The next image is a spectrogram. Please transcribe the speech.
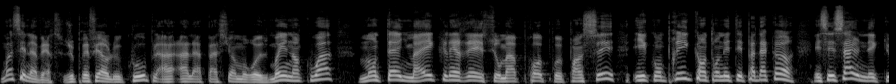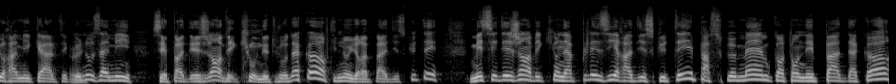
Moi, c'est l'inverse. Je préfère le couple à, à la passion amoureuse. Moyennant quoi, Montaigne m'a éclairé sur ma propre pensée, y compris quand on n'était pas d'accord. Et c'est ça une lecture amicale. C'est que nos amis, c'est pas des gens avec qui on est toujours d'accord, sinon il n'y aurait pas à discuter. Mais c'est des gens avec qui on a plaisir à discuter parce que même quand on n'est pas d'accord,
